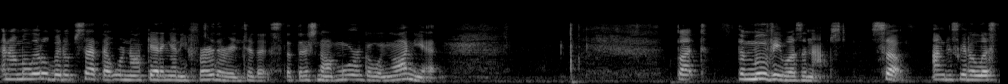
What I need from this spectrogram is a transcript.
And I'm a little bit upset that we're not getting any further into this, that there's not more going on yet. But the movie was announced. So, I'm just going to list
